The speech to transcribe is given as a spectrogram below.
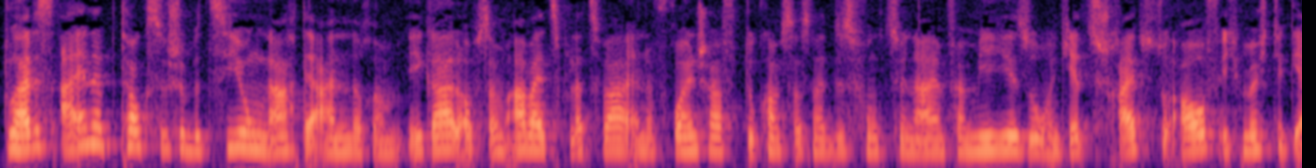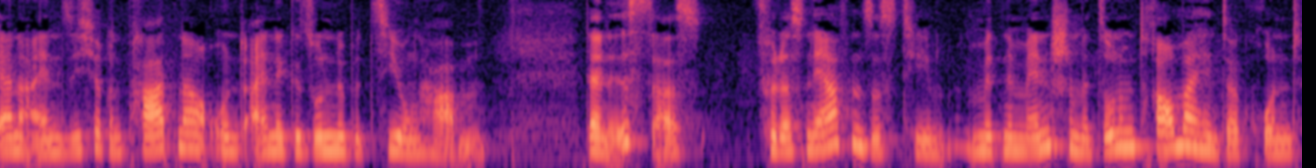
Du hattest eine toxische Beziehung nach der anderen, egal ob es am Arbeitsplatz war, eine Freundschaft, du kommst aus einer dysfunktionalen Familie so und jetzt schreibst du auf, ich möchte gerne einen sicheren Partner und eine gesunde Beziehung haben. Dann ist das für das Nervensystem mit einem Menschen mit so einem Traumahintergrund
